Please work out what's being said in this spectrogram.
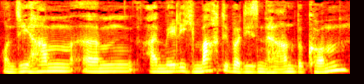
Und sie haben ähm, allmählich Macht über diesen Herrn bekommen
